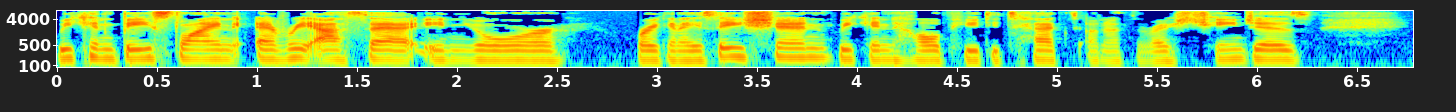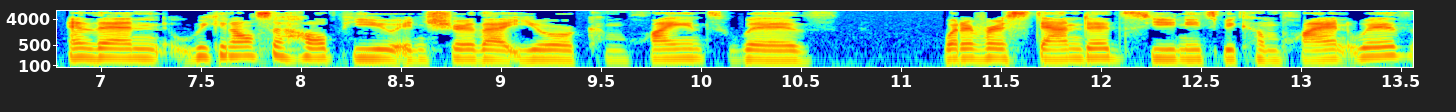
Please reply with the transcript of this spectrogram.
we can baseline every asset in your organization. We can help you detect unauthorized changes. And then we can also help you ensure that you're compliant with whatever standards you need to be compliant with,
